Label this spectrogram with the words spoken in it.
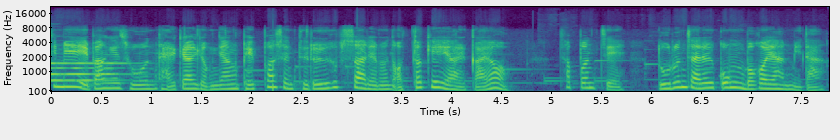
치매 예방에 좋은 달걀 영양 100%를 흡수하려면 어떻게 해야 할까요? 첫 번째, 노른자를 꼭 먹어야 합니다.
